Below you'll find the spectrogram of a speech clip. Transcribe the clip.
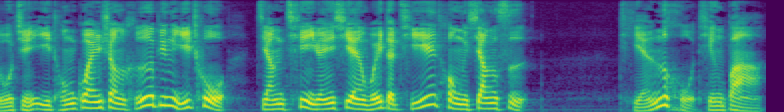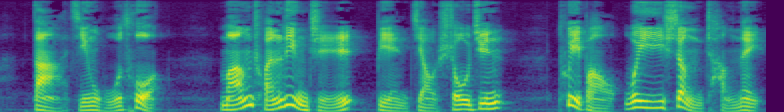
卢俊一同关胜合兵一处，将沁源县围得铁桶相似。田虎听罢，大惊无措，忙传令旨，便叫收军。退保威胜城内，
